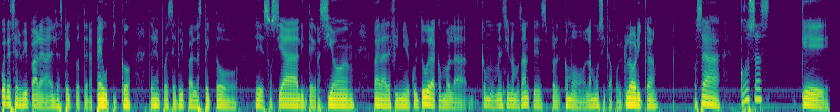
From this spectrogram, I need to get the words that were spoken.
puede servir para el aspecto terapéutico, también puede servir para el aspecto eh, social, integración, para definir cultura, como la, como mencionamos antes, como la música folclórica, o sea, cosas que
